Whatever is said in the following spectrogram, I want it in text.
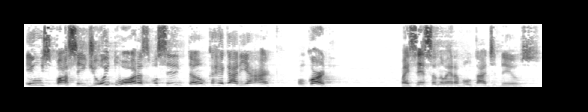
em um espaço aí de 8 horas você então carregaria a arca. Concorda? Mas essa não era a vontade de Deus.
